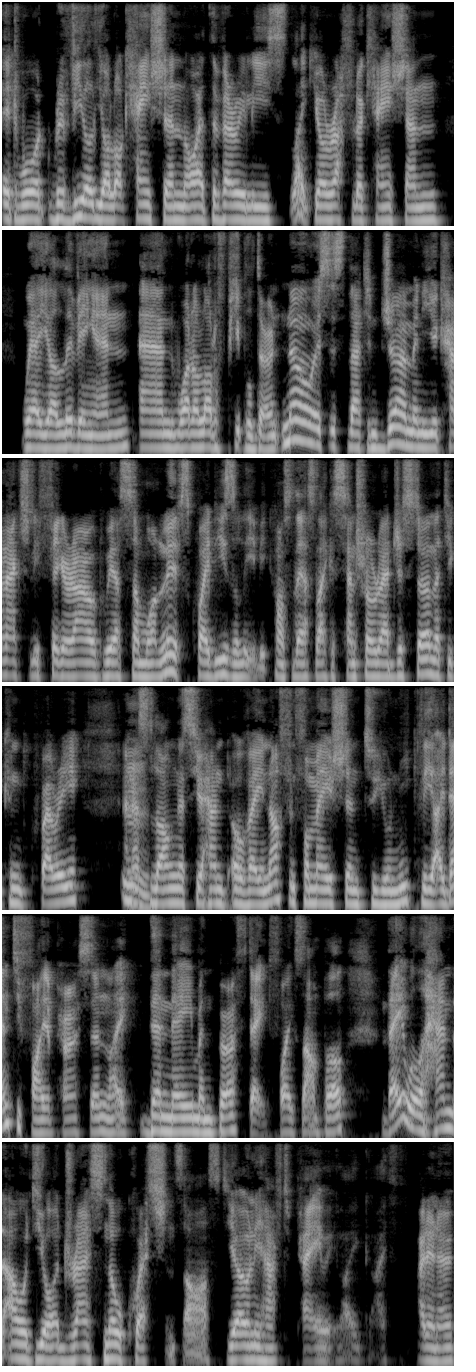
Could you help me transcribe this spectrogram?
it would reveal your location or at the very least, like your rough location where you're living in. And what a lot of people don't know is, is that in Germany, you can actually figure out where someone lives quite easily because there's like a central register that you can query. And Mm. as long as you hand over enough information to uniquely identify a person, like their name and birth date, for example, they will hand out your address, no questions asked. You only have to pay like, I, I don't know,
